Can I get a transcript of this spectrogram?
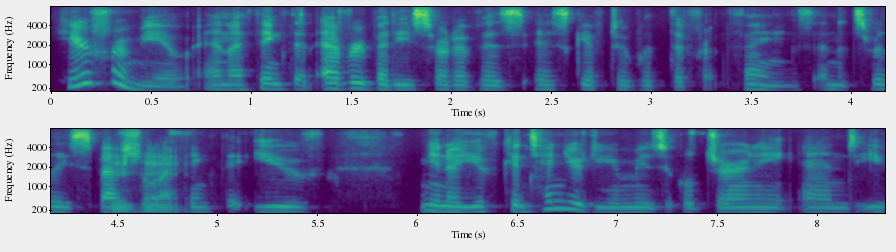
hear from you and i think that everybody sort of is is gifted with different things and it's really special mm-hmm. i think that you've you know you've continued your musical journey and you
